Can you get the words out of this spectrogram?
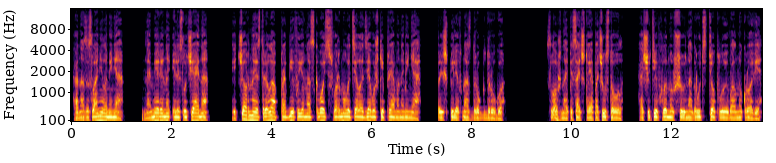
Она заслонила меня, намеренно или случайно, и черная стрела, пробив ее насквозь, швырнула тело девушки прямо на меня, пришпилив нас друг к другу. Сложно описать, что я почувствовал, ощутив хлынувшую на грудь теплую волну крови,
